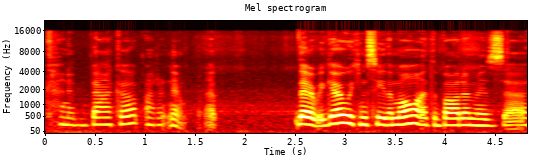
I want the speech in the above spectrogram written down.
kind of back up. I don't know. Uh, there we go. We can see them all. At the bottom is uh,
